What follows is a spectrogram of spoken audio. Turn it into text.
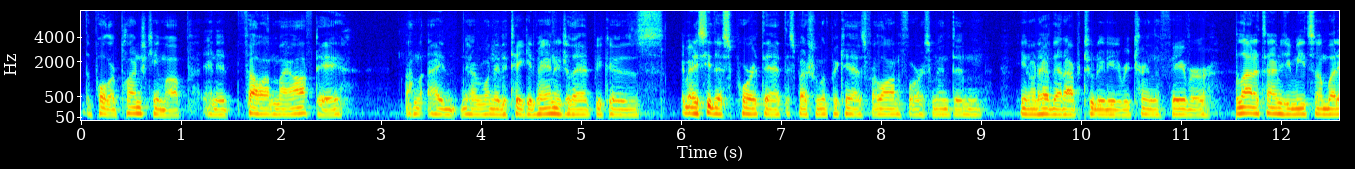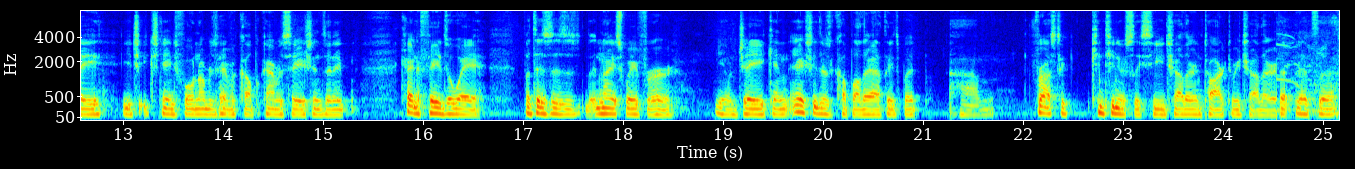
the Polar Plunge came up and it fell on my off day, I, I wanted to take advantage of that because I mean I see the support that the Special Olympic has for law enforcement and you know to have that opportunity to return the favor. A lot of times you meet somebody, you exchange phone numbers, have a couple conversations, and it kind of fades away. But this is a nice way for you know Jake and actually there's a couple other athletes, but um, for us to continuously see each other and talk to each other. That, that's uh,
